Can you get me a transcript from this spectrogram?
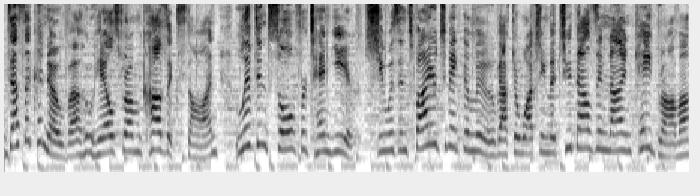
Dusakanova, who hails from Kazakhstan, lived in Seoul for 10 years. She was inspired to make the move after watching the 2009 K-drama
